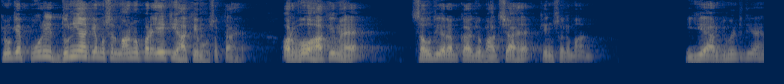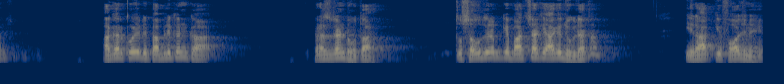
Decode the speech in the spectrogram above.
کیونکہ پوری دنیا کے مسلمانوں پر ایک ہی حاکم ہو سکتا ہے۔ اور وہ حاکم ہے سعودی عرب کا جو بادشاہ ہے، کنگ سلمان یہ آرگومنٹ دیا ہے اس نے۔ اگر کوئی ریپبلکن کا پریزیڈنٹ ہوتا تو سعودی عرب کے بادشاہ کے آگے جھک جاتا۔ عراق کی فوج نے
